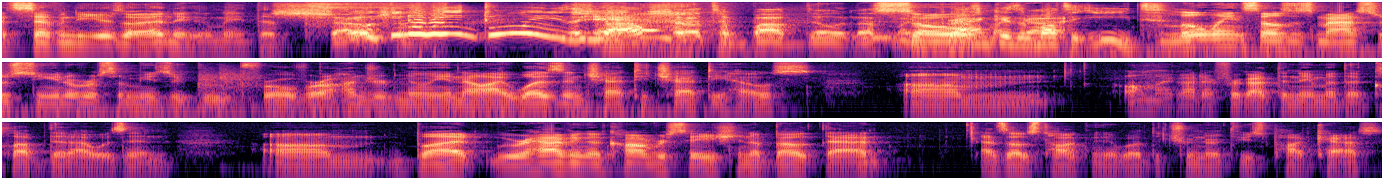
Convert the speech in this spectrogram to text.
at seventy years old, that nigga made the. Shout Yo, out he to, know what he doing. He's like, yeah, yeah, shout out to Bob Dylan. That's my, So- that's my grandkids guy. about to eat. Lil Wayne sells his masters to Universal Music Group for over a hundred million. Now I was in Chatty Chatty House. Um, oh my god, I forgot the name of the club that I was in. Um, but we were having a conversation about that as I was talking about the True North Views podcast,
